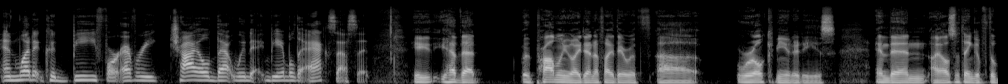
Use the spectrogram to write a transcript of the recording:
and what it could be for every child that would be able to access it. You have that problem you identify there with uh, rural communities. And then I also think of the,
